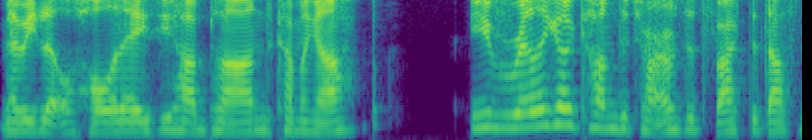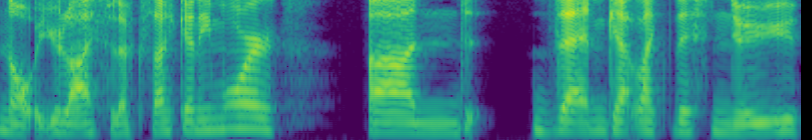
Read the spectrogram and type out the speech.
maybe little holidays you had planned coming up. You've really got to come to terms with the fact that that's not what your life looks like anymore. And then get like this new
